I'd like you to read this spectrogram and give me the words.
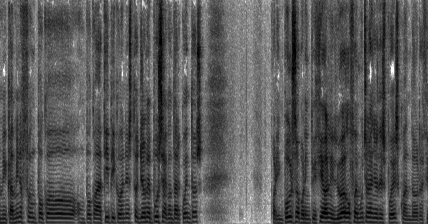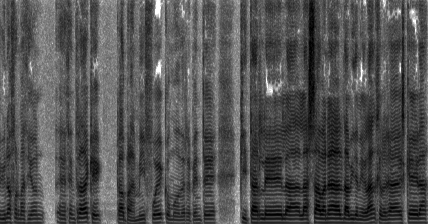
mi camino fue un poco, un poco atípico en esto. Yo me puse a contar cuentos por impulso, por intuición, y luego fue muchos años después cuando recibí una formación eh, centrada que, claro, para mí fue como de repente quitarle la, la sábana al David de Miguel Ángel. O sea, es que era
